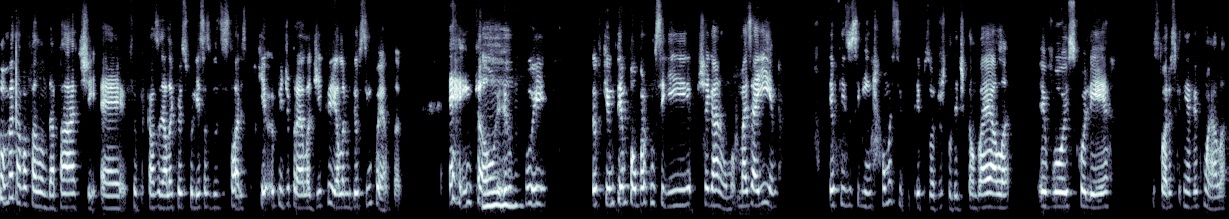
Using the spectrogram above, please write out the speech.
como eu estava falando da Paty, é, foi por causa dela que eu escolhi essas duas histórias, porque eu pedi para ela dica e ela me deu 50. É, então, eu uhum. fui eu fiquei um tempão para conseguir chegar numa. Mas aí eu fiz o seguinte: como esse episódio eu estou dedicando a ela, eu vou escolher histórias que têm a ver com ela.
